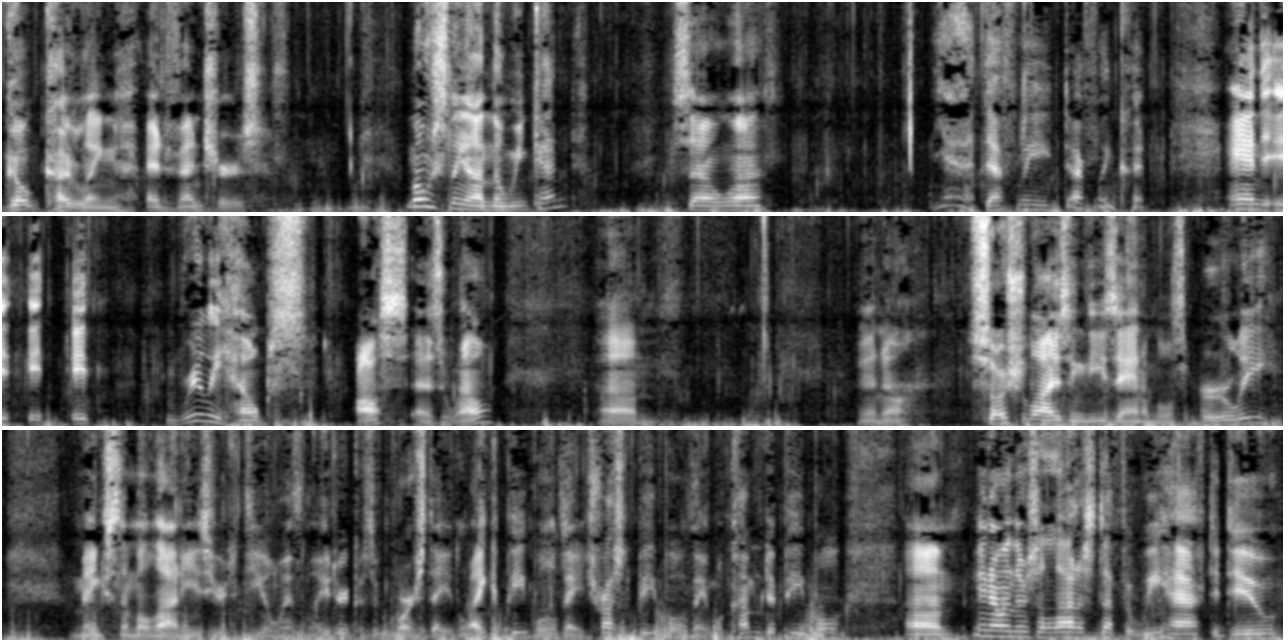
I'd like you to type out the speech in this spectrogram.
goat cuddling adventures, mostly on the weekend. So uh, yeah, definitely, definitely could. And it, it, it really helps us as well. Um, you know, socializing these animals early makes them a lot easier to deal with later because, of course, they like people, they trust people, they will come to people. Um, you know, and there's a lot of stuff that we have to do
